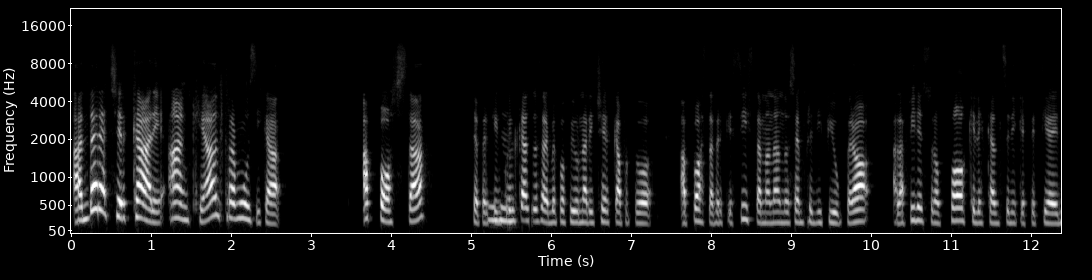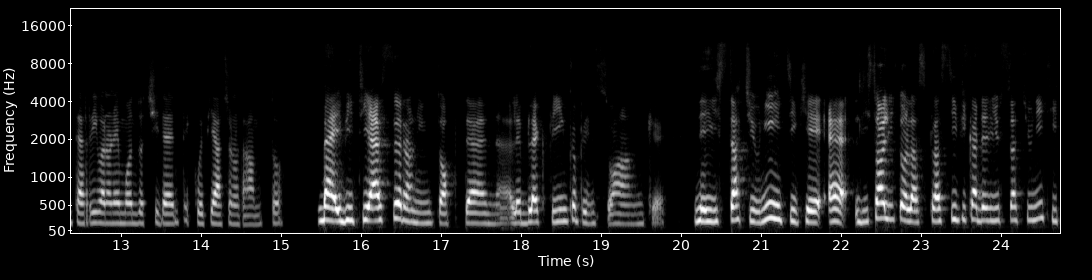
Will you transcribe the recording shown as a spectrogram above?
Andare a cercare anche altra musica apposta, cioè perché mm-hmm. in quel caso sarebbe proprio una ricerca proprio apposta perché sì, stanno andando sempre di più, però alla fine sono poche le canzoni che effettivamente arrivano nel mondo occidente e cui piacciono tanto. Beh, i BTS erano in top 10, le Blackpink penso anche. Negli Stati Uniti, che è di solito la classifica degli Stati Uniti,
